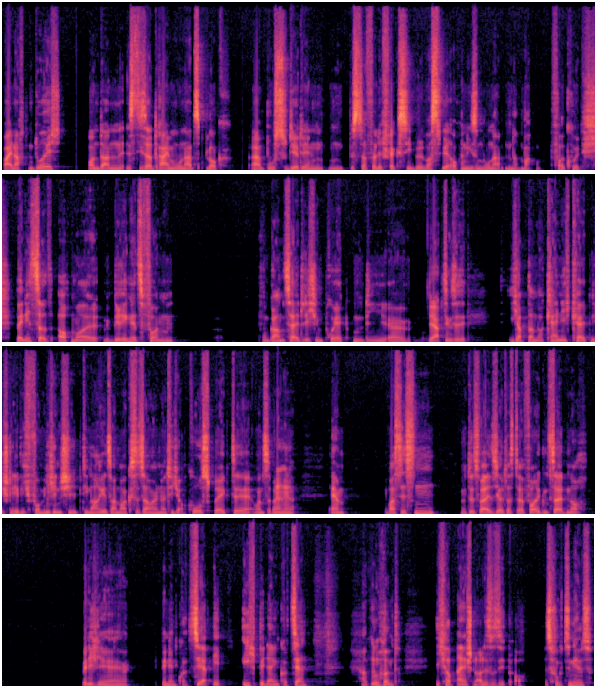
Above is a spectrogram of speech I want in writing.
Weihnachten durch. Und dann ist dieser Drei-Monats-Block, äh, buchst du dir den und bist da völlig flexibel, was wir auch in diesen Monaten dann machen. Voll cool. Wenn jetzt halt auch mal, wir reden jetzt von, von ganzheitlichen Projekten, die, äh, Ja. beziehungsweise ich habe da ein paar Kleinigkeiten, die ich ewig vor mich hinschiebe, die mache ich jetzt an Max zusammen, natürlich auch Großprojekte und so weiter. Mhm. Ähm, was ist denn, und das weiß ich halt aus der Folgenzeit noch, wenn ich, eine, bin ein Konzern, ich bin ein Konzern und ich habe eigentlich schon alles, was ich brauche. Es funktioniert,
